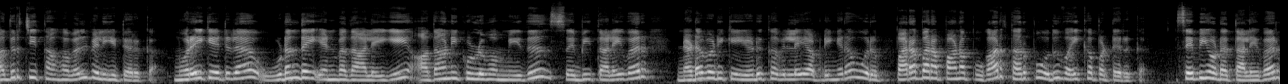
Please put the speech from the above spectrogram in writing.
அதிர்ச்சி தகவல் வெளியிட்டிருக்கு. முறைகேட்டில் உடந்தை என்பதாலேயே அதானி குழுமம் மீது செபி தலைவர் நடவடிக்கை எடுக்கவில்லை அப்படிங்கிற ஒரு பரபரப்பான புகார் தற்போது வைக்கப்பட்டிருக்கு. செபியோட தலைவர்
